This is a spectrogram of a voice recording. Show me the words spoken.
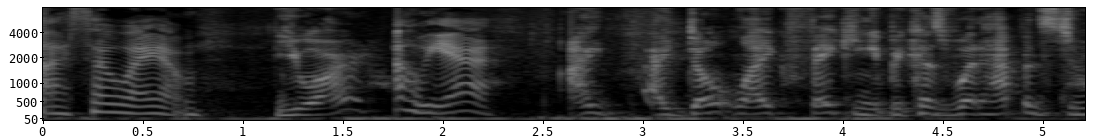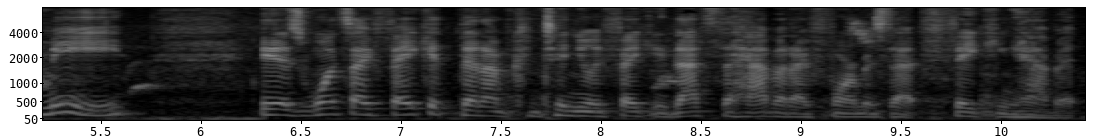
I so am. You are? Oh yeah. I, I don't like faking it because what happens to me is once I fake it, then I'm continually faking. That's the habit I form is that faking habit.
